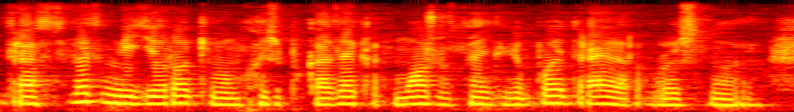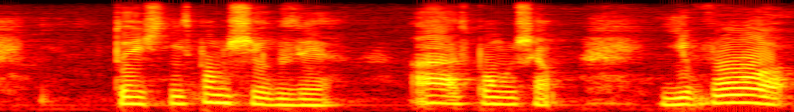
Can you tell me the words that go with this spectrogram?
Здравствуйте, в этом видеоуроке я вам хочу показать, как можно установить любой драйвер вручную. То есть не с помощью .exe, а с помощью его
